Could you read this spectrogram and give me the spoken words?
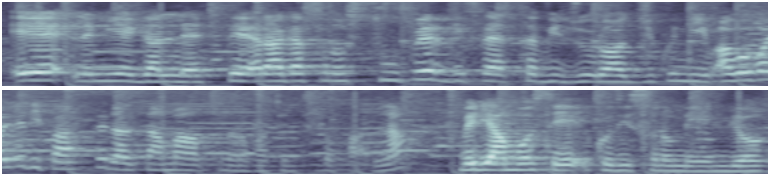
e le mie gallette. Raga, sono super di fretta, vi giuro oggi, quindi avevo voglia di pasta in realtà, ma non ho fatto in tempo a farla. Vediamo se così sono meglio.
